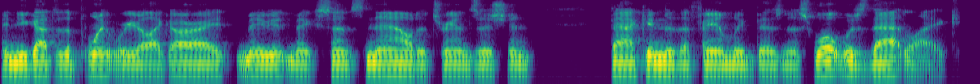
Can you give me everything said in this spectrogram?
and you got to the point where you're like all right maybe it makes sense now to transition back into the family business. What was that like?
